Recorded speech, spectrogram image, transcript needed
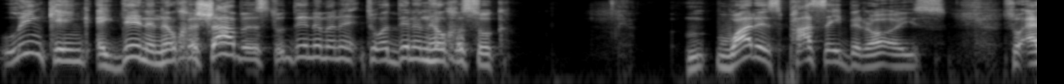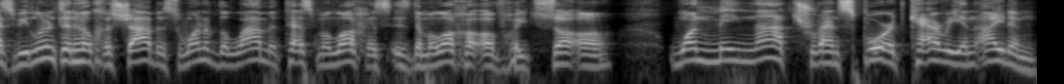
linking a din in Hilchas Shabbos to, din in, to a din in Hilchas Sukkah. What is Pasei Berois? So as we learned in Hilchas Shabbos, one of the Lametes Malachas is the Malacha of Hoitza'ah. One may not transport, carry an item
